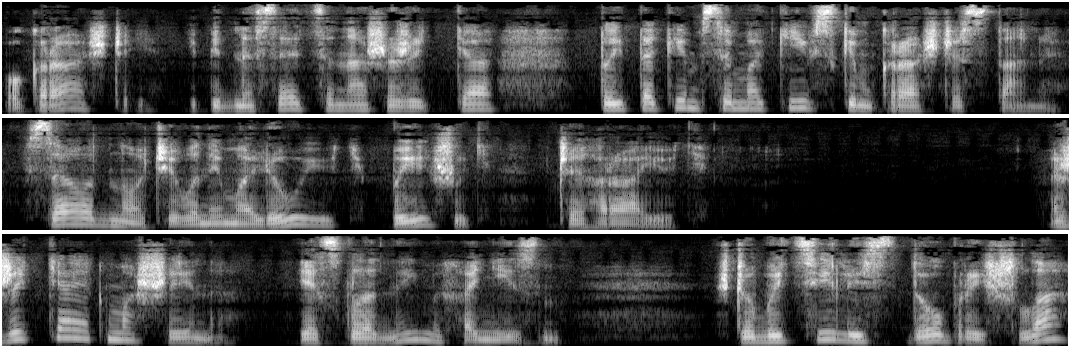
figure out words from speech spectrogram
Покращає і піднесеться наше життя, то й таким Семаківським краще стане. Все одно, чи вони малюють, пишуть чи грають. Життя як машина, як складний механізм. Щоби цілість добре йшла,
